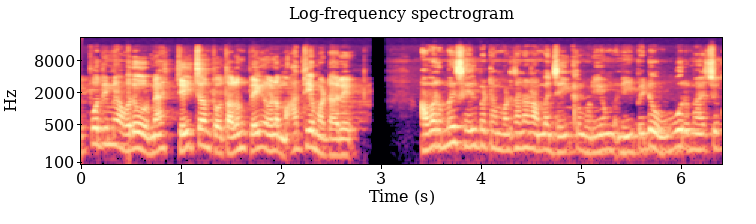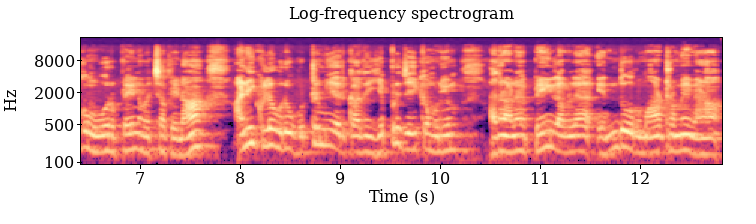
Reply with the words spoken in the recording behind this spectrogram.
எப்போதுமே அவர் ஒரு மேட்ச் ஜெயிச்சாலும் தோத்தாலும் பிளேயிங் லெவலில் மாற்றிய மாட்டார். அவர் மாதிரி செயல்பட்டால் மட்டும் நம்ம ஜெயிக்க முடியும்? நீ போய்ட்டு ஒவ்வொரு மேட்ச்சுக்கும் ஒவ்வொரு பிளேனை வச்ச அப்படின்னா அணிக்குள்ளே ஒரு ஒற்றுமையாக இருக்காது. எப்படி ஜெயிக்க முடியும்? அதனால் பிளேன் லெவலில் எந்த ஒரு மாற்றமே வேணாம்.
